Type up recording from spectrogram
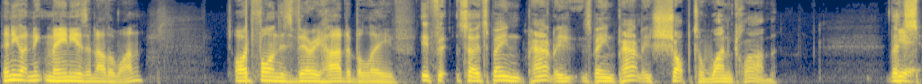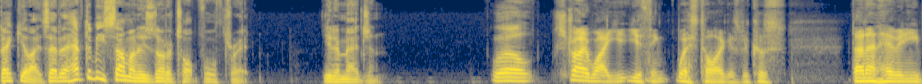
Then you've got Nick Meaney as another one. I'd find this very hard to believe. If it, so, it's been apparently it's been apparently shopped to one club. Let's Yeah. speculate. So it'd have to be someone who's not a top four threat. You'd imagine. Well, straight away you, you think West Tigers because they don't have any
